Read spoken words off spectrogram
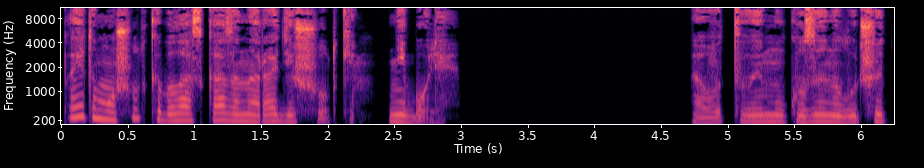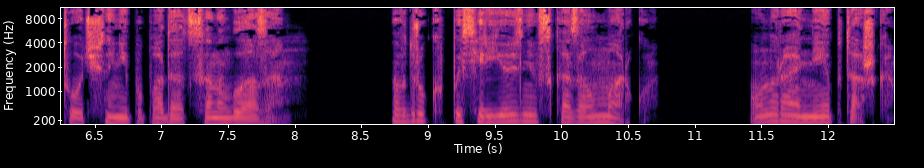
Поэтому шутка была сказана ради шутки, не более. «А вот твоему кузену лучше точно не попадаться на глаза», — вдруг посерьезнее сказал Марку. «Он ранняя пташка.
